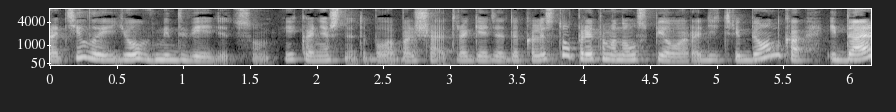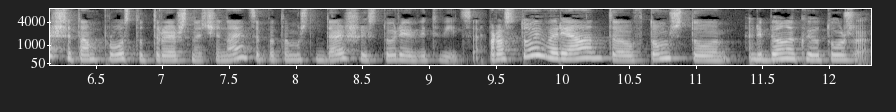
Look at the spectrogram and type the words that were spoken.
превратила ее в медведицу. И, конечно, это была большая трагедия для Калисто, при этом она успела родить ребенка, и дальше там просто трэш начинается, потому что дальше история ветвится. Простой вариант э, в том, что ребенок ее тоже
